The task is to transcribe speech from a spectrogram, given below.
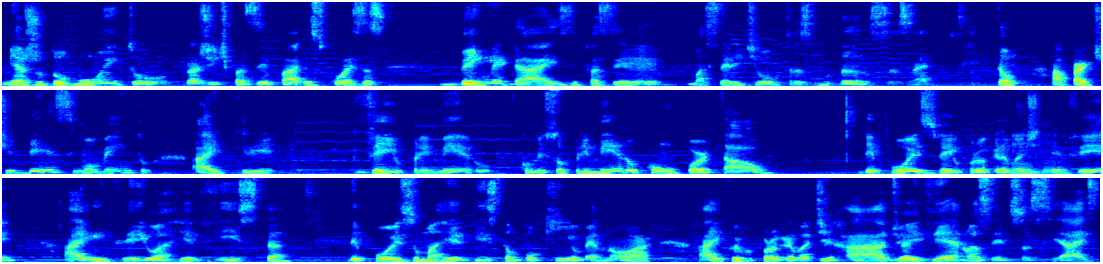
me ajudou muito para a gente fazer várias coisas bem legais e fazer uma série de outras mudanças, né? Então, a partir desse momento, aí que veio primeiro, começou primeiro com o portal, depois veio o programa uhum. de TV, aí veio a revista, depois uma revista um pouquinho menor, aí foi para o programa de rádio, aí vieram as redes sociais,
